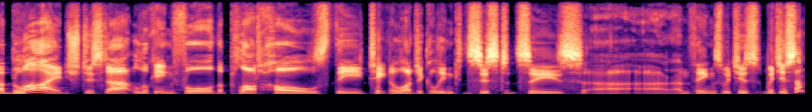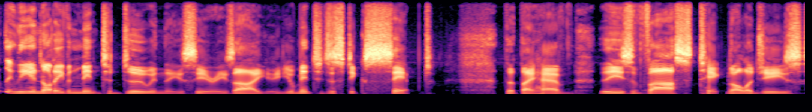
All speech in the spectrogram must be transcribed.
obliged to start looking for the plot holes, the technological inconsistencies, uh, and things, which is which is something that you're not even meant to do in these series, are you? You're meant to just accept that they have these vast technologies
